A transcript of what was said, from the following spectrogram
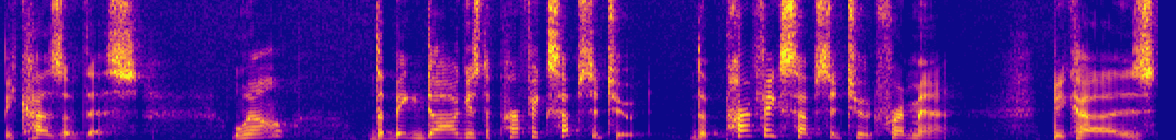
because of this, well, the big dog is the perfect substitute. The perfect substitute for a man because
